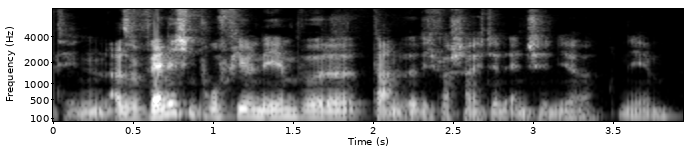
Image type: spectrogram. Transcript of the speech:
den, also wenn ich ein Profil nehmen würde, dann würde ich wahrscheinlich den Engineer nehmen.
